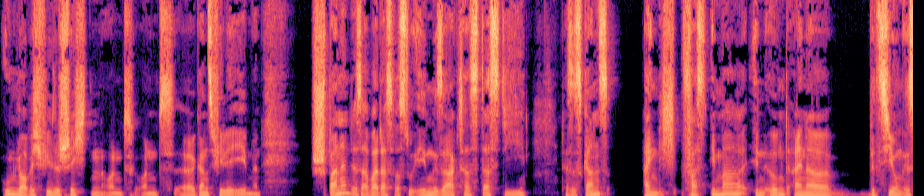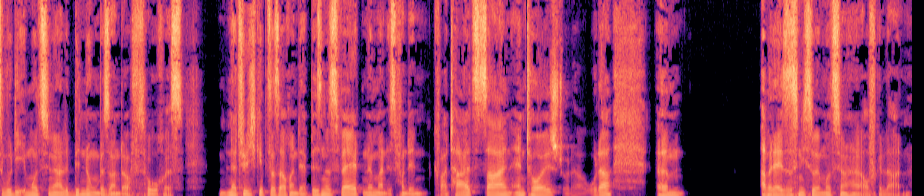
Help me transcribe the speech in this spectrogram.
unglaublich viele Schichten und, und äh, ganz viele Ebenen. Spannend ist aber das, was du eben gesagt hast, dass die, dass es ganz eigentlich fast immer in irgendeiner Beziehung ist, wo die emotionale Bindung besonders hoch ist. Natürlich gibt es das auch in der Businesswelt. Ne? Man ist von den Quartalszahlen enttäuscht oder oder. Ähm, aber da ist es nicht so emotional aufgeladen.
